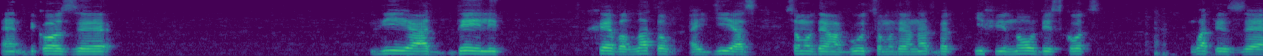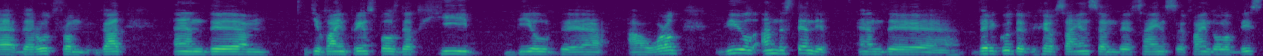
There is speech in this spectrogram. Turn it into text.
and because we are daily have a lot of ideas. Some of them are good some of them are not but if you know these codes what is uh, the root from god and the um, divine principles that he built uh, our world we will understand it. And uh, very good that we have science and the science find all of these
